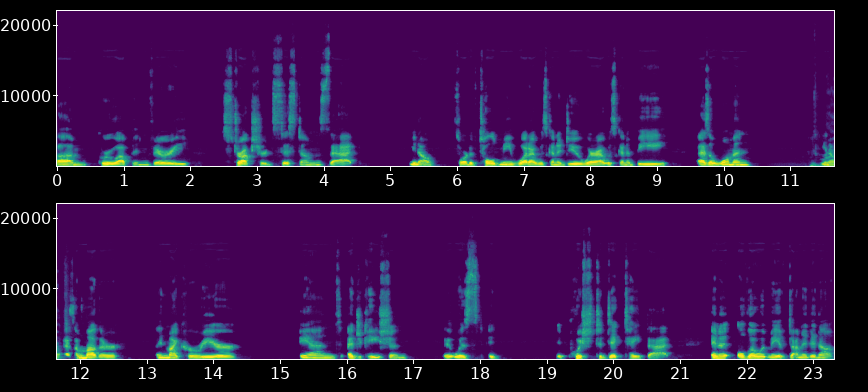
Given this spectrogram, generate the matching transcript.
um, grew up in very structured systems that, you know, sort of told me what I was going to do, where I was going to be as a woman, right. you know, as a mother, in my career and education. It was it it pushed to dictate that, and it, although it may have done it in a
